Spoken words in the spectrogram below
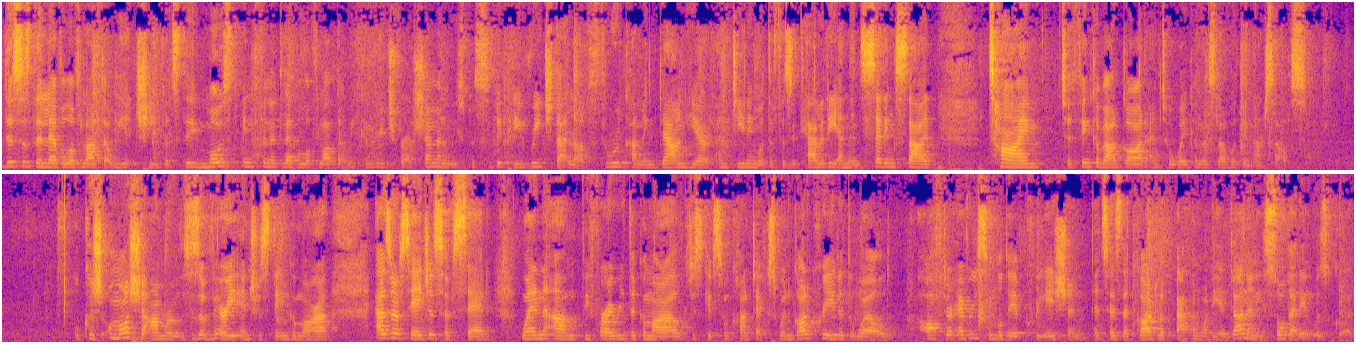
this is the level of love that we achieve. It's the most infinite level of love that we can reach for Hashem, and we specifically reach that love through coming down here and dealing with the physicality and then setting aside time to think about God and to awaken this love within ourselves. This is a very interesting Gemara. As our sages have said, when um, before I read the Gemara, I'll just give some context. When God created the world, after every single day of creation, it says that God looked back on what He had done and He saw that it was good.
